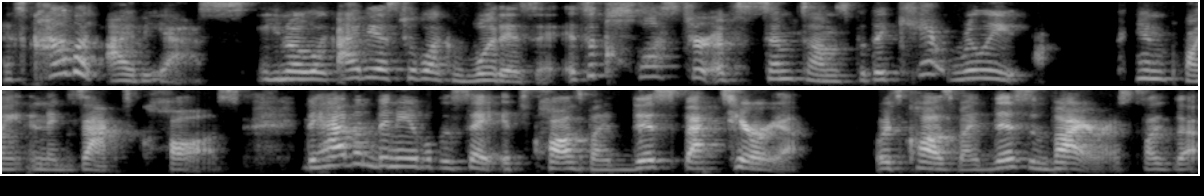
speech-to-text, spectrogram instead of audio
it's kind of like IBS. You know, like IBS, people like, what is it? It's a cluster of symptoms, but they can't really pinpoint an exact cause. They haven't been able to say it's caused by this bacteria or it's caused by this virus. Like the,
